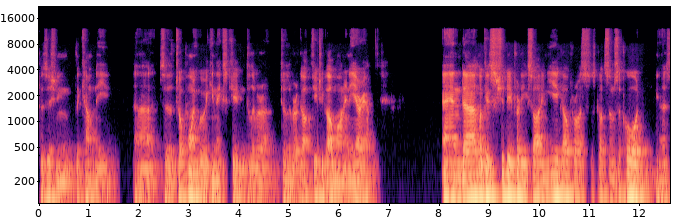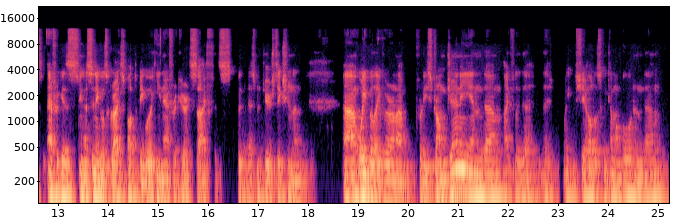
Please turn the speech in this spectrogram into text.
positioning the company uh, to to a point where we can execute and deliver a deliver a gold, future gold mine in the area. And uh, look, it should be a pretty exciting year. Gold price has got some support. You know, Africa's, you know, Senegal's a great spot to be working in Africa. It's safe. It's good investment jurisdiction, and uh, we believe we're on a pretty strong journey. And um, hopefully, the, the shareholders can come on board and um,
